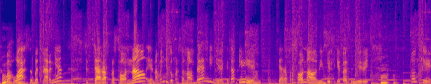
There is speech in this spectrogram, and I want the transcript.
Mm-mm. bahwa sebenarnya secara personal ya namanya juga personal branding ya kita pikirin secara personal nih diri kita sendiri. Mm-mm. Oke,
